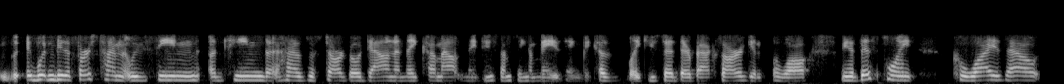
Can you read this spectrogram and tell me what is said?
it wouldn't be the first time that we've seen a team that has a star go down and they come out and they do something amazing because, like you said, their backs are against the wall. I mean, at this point, Kawhi is out.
